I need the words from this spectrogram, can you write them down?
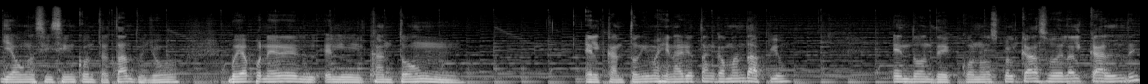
y aún así siguen contratando. Yo voy a poner el, cantón el cantón imaginario Tangamandapio en donde conozco el caso del alcalde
